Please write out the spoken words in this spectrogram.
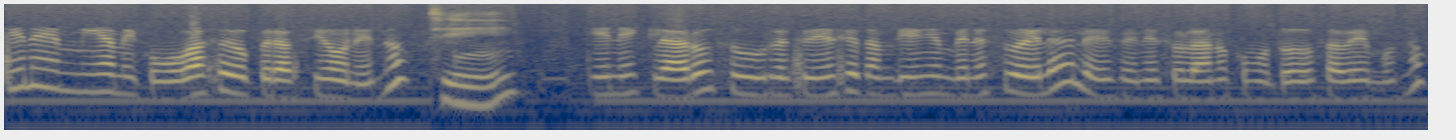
tiene en Miami como base de operaciones, ¿no? Sí tiene, claro, su residencia también en Venezuela, él es venezolano como todos sabemos, ¿no?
